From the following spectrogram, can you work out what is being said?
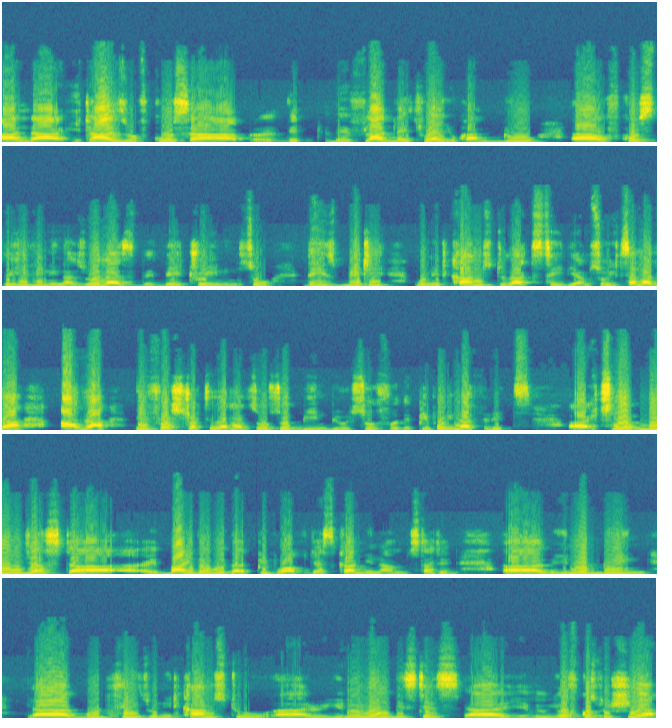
and uh, it has, of course, uh, the, the floodlights where you can do, of course, the evening as well as the day training. So there is beauty when it comes to that stadium. So it's another other infrastructure that has also been built. So for the people in athletes, it's not been just by the way that people have just come in and started, you know, doing uh, good things when it comes to uh, you know long distance. Uh, of course, we share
